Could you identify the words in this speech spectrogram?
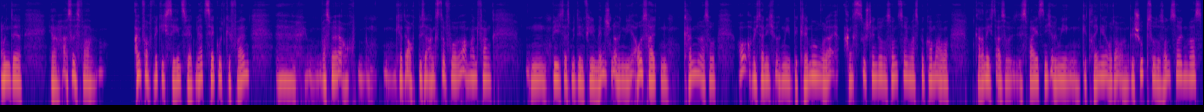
Und äh, ja, also es war einfach wirklich sehenswert. Mir hat es sehr gut gefallen. Äh, was mir auch, ich hatte auch ein bisschen Angst davor am Anfang, wie ich das mit den vielen Menschen irgendwie aushalten kann. Also ob ich da nicht irgendwie Beklemmung oder Angstzustände oder sonst irgendwas bekomme, aber gar nichts. Also es war jetzt nicht irgendwie ein Gedränge oder ein Geschubs oder sonst irgendwas,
